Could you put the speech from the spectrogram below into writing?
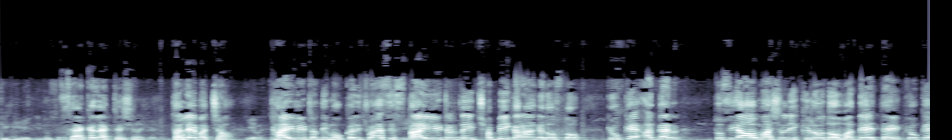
ਛਿਗੀ ਹੈ ਜੀ ਦੂਸਰਾ ਸਾਈਕਲ ਲੈਕਟੇਸ਼ਨ ਥੱਲੇ ਬੱਚਾ। 28 ਲੀਟਰ ਦੀ ਮੌਕੇ ਦੀ ਚੁਆਈ ਅਸੀਂ 27 ਲੀਟਰ ਨਹੀਂ 26 ਕਰਾਂਗੇ ਦੋਸਤੋ। ਕਿਉਂਕਿ ਅਗਰ ਤੁਸੀਂ ਆਓ ਮਾਸ਼ਾਅੱਲਾ ਜੀ ਕਿਲੋ ਦੋ ਵਧੇ ਇੱਥੇ ਕਿਉਂਕਿ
